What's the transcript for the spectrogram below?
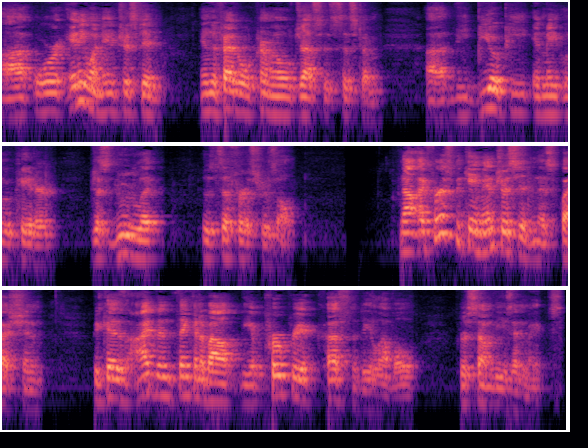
uh, or anyone interested in the federal criminal justice system, uh, the BOP inmate locator Just Google it. It's the first result. Now, I first became interested in this question because I've been thinking about the appropriate custody level for some of these inmates.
